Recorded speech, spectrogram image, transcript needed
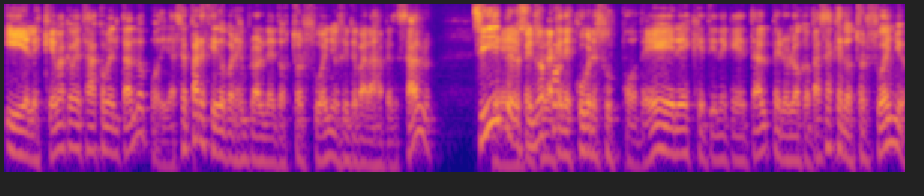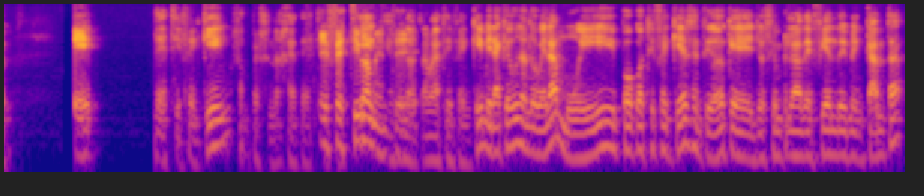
y el esquema que me estabas comentando podría ser parecido, por ejemplo, al de Doctor Sueño, si te paras a pensarlo. Sí, pero si no. que descubre sus poderes, que tiene que tal, pero lo que pasa es que Doctor Sueño es de Stephen King, son personajes de Stephen Efectivamente. King, es una trama de Stephen King. Mira que es una novela muy poco Stephen King, en el sentido de que yo siempre la defiendo y me encanta,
